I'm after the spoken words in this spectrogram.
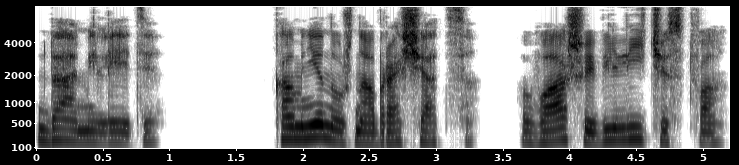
Да, миледи, ко мне нужно обращаться. Ваше Величество.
